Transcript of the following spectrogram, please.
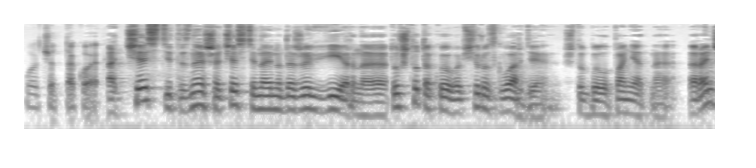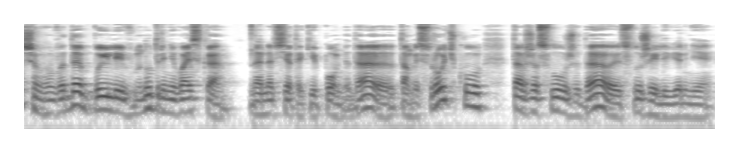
Вот что-то такое. Отчасти, ты знаешь, отчасти, наверное, даже верно. То, что такое вообще Росгвардия, чтобы было понятно. Раньше в МВД были внутренние войска. Наверное, все такие помнят, да? Там и срочку также служат, да, служили вернее.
